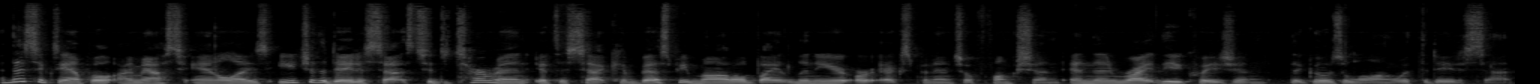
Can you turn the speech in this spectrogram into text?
In this example, I'm asked to analyze each of the data sets to determine if the set can best be modeled by a linear or exponential function, and then write the equation that goes along with the data set.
